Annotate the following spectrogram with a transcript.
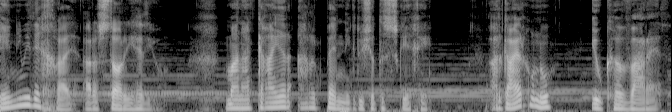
cyn i mi ddechrau ar y stori heddiw, mae yna gair arbennig dwi eisiau dysgu i chi. A'r gair hwnnw yw cyfaredd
